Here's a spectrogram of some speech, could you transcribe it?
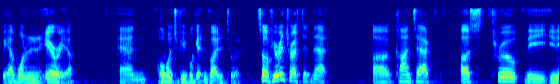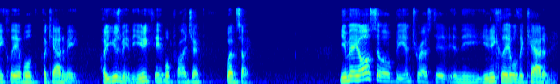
we have one in an area, and a whole bunch of people get invited to it. So if you're interested in that, uh, contact us through the Uniquely Abled Academy, or excuse me, the Uniquely Abled Project website. You may also be interested in the Uniquely Abled Academy,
